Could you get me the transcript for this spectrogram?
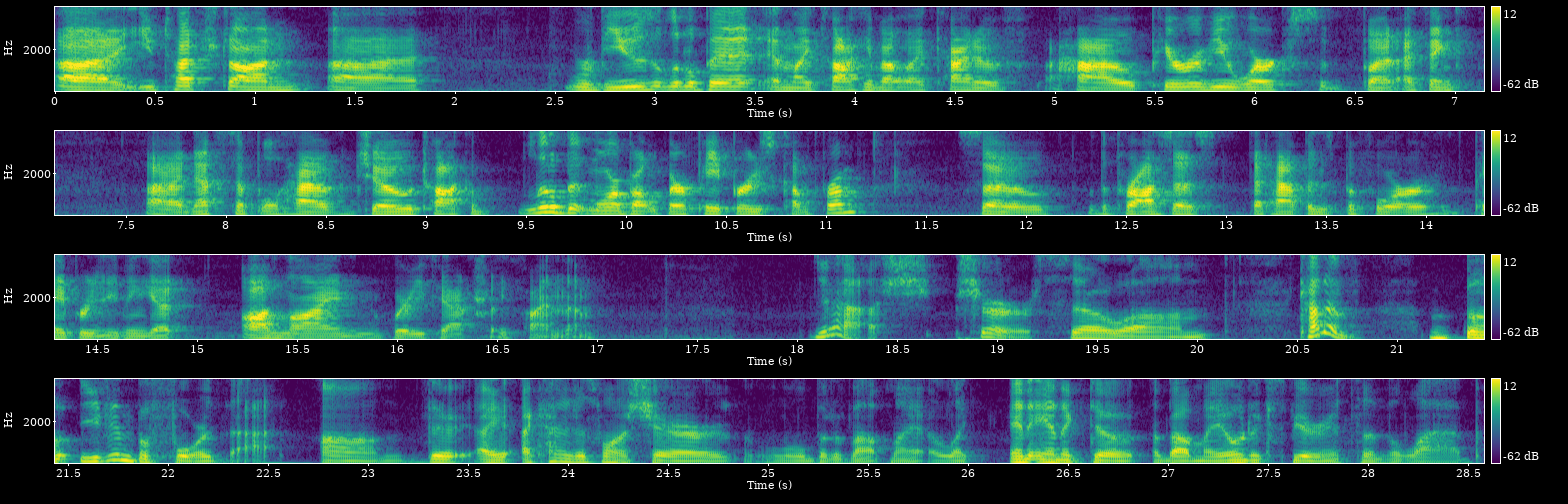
uh, you touched on uh, reviews a little bit and like talking about like kind of how peer review works. But I think uh, next up we'll have Joe talk a little bit more about where papers come from. So the process that happens before papers even get online and where you can actually find them. Yeah, sh- sure. So, um, kind of, but even before that, um, there, I, I kind of just want to share a little bit about my like an anecdote about my own experience in the lab,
